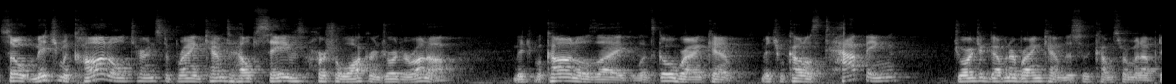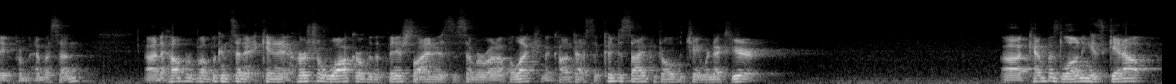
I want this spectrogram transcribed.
So Mitch McConnell turns to Brian Kemp to help save Herschel Walker in Georgia runoff. Mitch McConnell's like, let's go, Brian Kemp. Mitch McConnell's tapping Georgia Governor Brian Kemp. This comes from an update from MSN. Uh, to help Republican Senate candidate Herschel Walker over the finish line in his December runoff election, a contest that could decide control of the chamber next year. Uh, Kemp is loaning his Get Out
